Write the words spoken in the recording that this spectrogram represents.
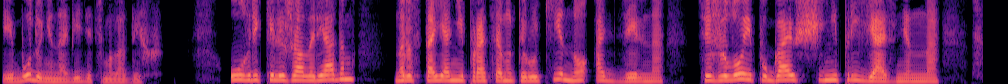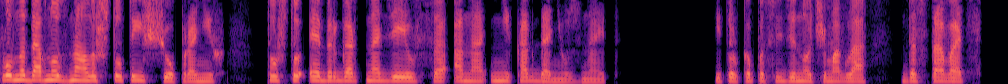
И буду ненавидеть молодых. Улрике лежала рядом, на расстоянии протянутой руки, но отдельно, тяжело и пугающе неприязненно, словно давно знала что-то еще про них. То, что Эбергард надеялся, она никогда не узнает. И только посреди ночи могла доставать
